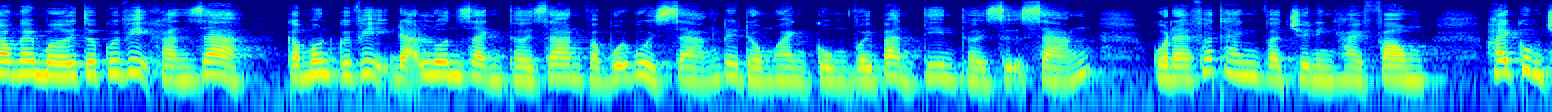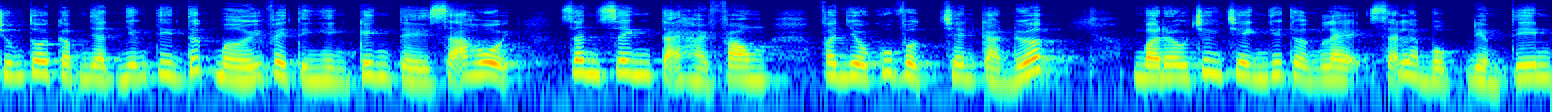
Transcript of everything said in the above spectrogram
Chào ngày mới tới quý vị khán giả. Cảm ơn quý vị đã luôn dành thời gian vào buổi buổi sáng để đồng hành cùng với bản tin thời sự sáng của Đài Phát thanh và Truyền hình Hải Phòng. Hãy cùng chúng tôi cập nhật những tin tức mới về tình hình kinh tế xã hội, dân sinh tại Hải Phòng và nhiều khu vực trên cả nước. Mở đầu chương trình như thường lệ sẽ là mục điểm tin.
